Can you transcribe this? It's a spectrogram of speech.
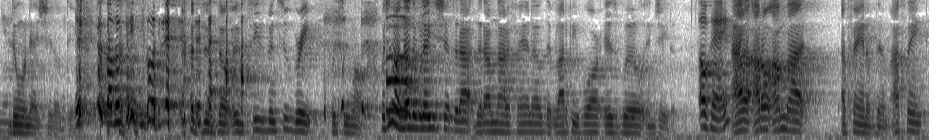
Yeah. doing that shit up there. it's another thing to it I just don't. It's, she's been too great for too long. But you know, oh. another relationship that I that I'm not a fan of that a lot of people are is Will and Jada. Okay I, I don't. I'm not a fan of them. I think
